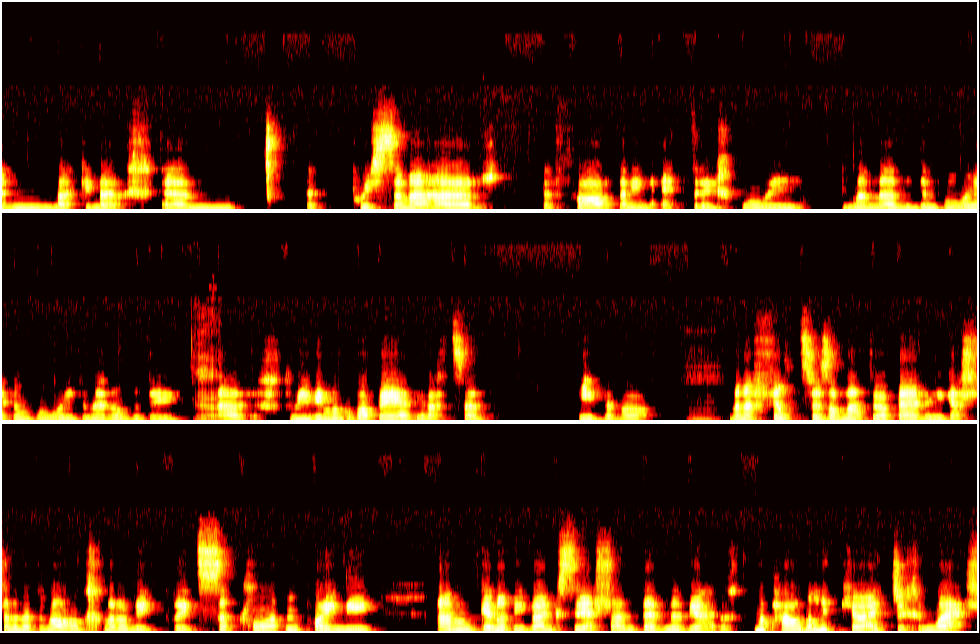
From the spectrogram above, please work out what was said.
yn magu merch. Um, y pwysau yma ar y ffordd da ni'n edrych fwy, mae'n ma mynd yn fwy ac yn fwy, dwi'n meddwl dydy. Yeah. A dwi ddim yn gwybod be ydy'r atab iddo fo. Mm. Mae yna filters ofnadwy o berig allan yna, dwi'n meddwl, mae nhw'n reit subtle a dwi'n poeni am genod ifanc sy'n allan defnyddio. Mae pawb yn licio edrych yn well,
